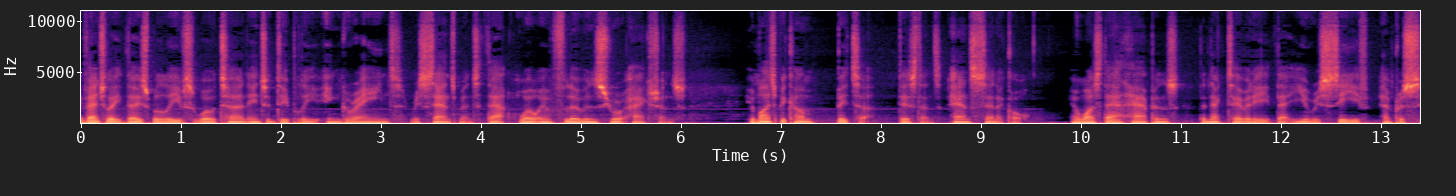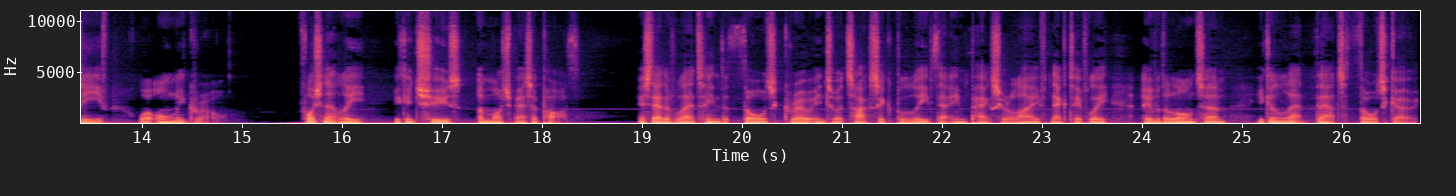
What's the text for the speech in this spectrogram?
Eventually, those beliefs will turn into deeply ingrained resentment that will influence your actions. You might become bitter, distant, and cynical. And once that happens, the negativity that you receive and perceive will only grow. Fortunately, you can choose a much better path. Instead of letting the thought grow into a toxic belief that impacts your life negatively over the long term, you can let that thought go.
